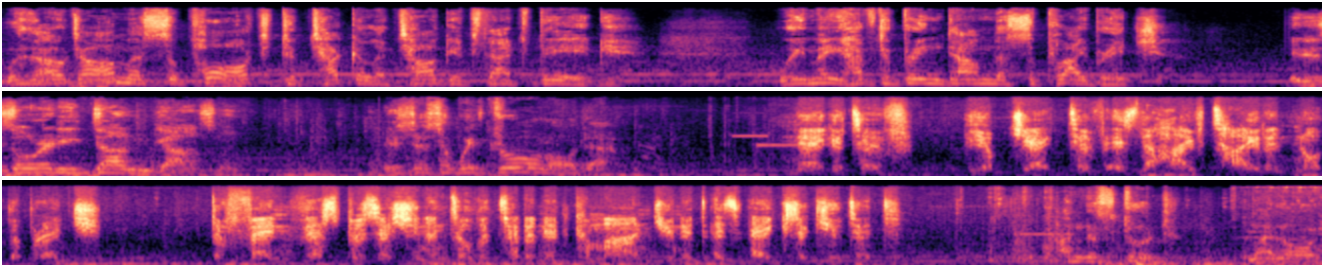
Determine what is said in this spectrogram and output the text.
Without armor support to tackle a target that big, we may have to bring down the supply bridge. It is already done, Guardsman. Is this a withdrawal order? Negative. The objective is the Hive Tyrant, not the bridge. Defend this position until the Tyranid command unit is executed. Understood, my lord.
